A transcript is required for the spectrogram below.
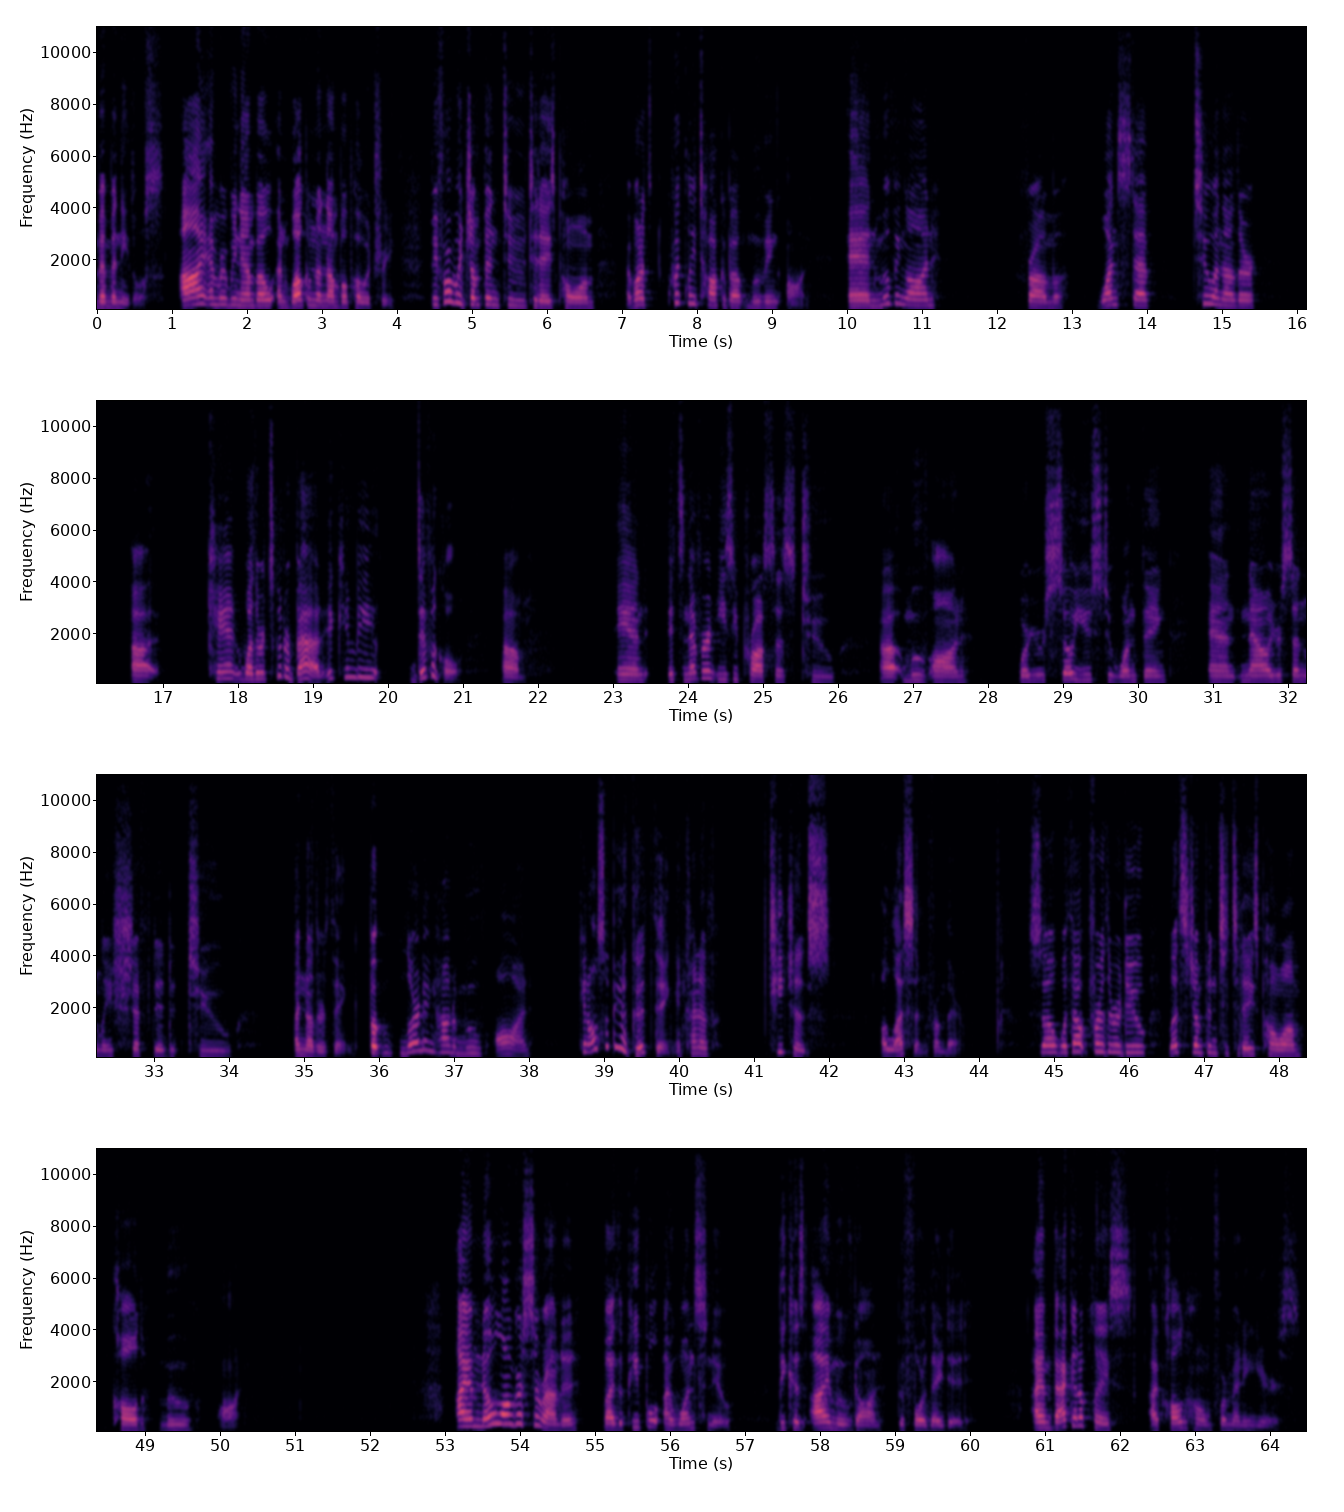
bienvenidos. I am Ruby Nambo, and welcome to Nambo Poetry. Before we jump into today's poem, I want to quickly talk about moving on. And moving on from one step to another uh, can, whether it's good or bad, it can be difficult. Um, and it's never an easy process to uh, move on where you're so used to one thing and now you're suddenly shifted to another thing. But learning how to move on can also be a good thing and kind of teach us a lesson from there. So, without further ado, let's jump into today's poem called Move On. I am no longer surrounded by the people I once knew because I moved on before they did. I am back at a place I called home for many years.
